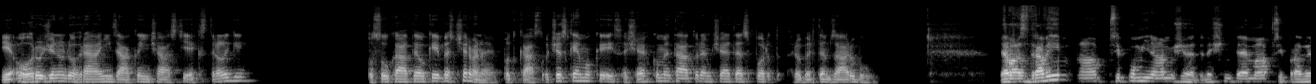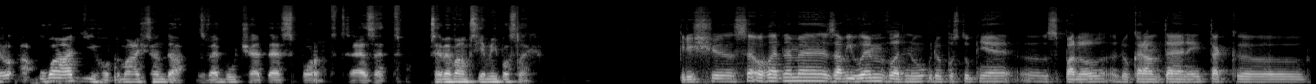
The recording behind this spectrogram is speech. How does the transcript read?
Je ohroženo dohrání základní části Extraligy? Posloucháte Hokej bez červené, podcast o českém hokeji se šéf-komentátorem ČT Sport Robertem Zárubou. Já vás zdravím a připomínám, že dnešní téma připravil a uvádí ho Tomáš Řanda z webu čtsport.cz. Přejeme vám příjemný poslech. Když se ohledneme za vývojem v lednu, kdo postupně eh, spadl do karantény, tak eh,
